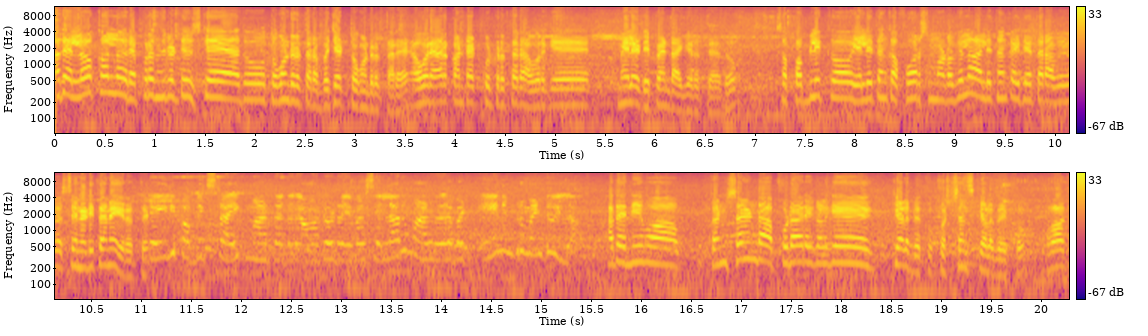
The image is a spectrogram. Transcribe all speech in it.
ಅದೇ ಲೋಕಲ್ ರೆಪ್ರೆಸೆಂಟೇಟಿವ್ಸ್ಗೆ ಅದು ತೊಗೊಂಡಿರ್ತಾರೆ ಬಜೆಟ್ ತೊಗೊಂಡಿರ್ತಾರೆ. ಅವ್ರು ಯಾರು ಕಾಂಟ್ಯಾಕ್ಟ್ ಕೊಟ್ಟಿರ್ತಾರೆ ಅವ್ರಿಗೆ ಮೇಲೆ ಡಿಪೆಂಡ್ ಆಗಿರುತ್ತೆ ಅದು. ಸೊ ಪಬ್ಲಿಕ್ ಎಲ್ಲಿ ತನಕ ಫೋರ್ಸ್ ಮಾಡೋದಿಲ್ಲ ಅಲ್ಲಿ ತನಕ ಇದೇ ಥರ ಅವ್ಯವಸ್ಥೆ ನಡೀತಾನೆ ಇರುತ್ತೆ. ಡೈಲಿ ಪಬ್ಲಿಕ್ ಸ್ಟ್ರೈಕ್ ಮಾಡ್ತಾ ಇದ್ದಾರೆ ಆಟೋ ಡ್ರೈವರ್ಸ್ ಎಲ್ಲರೂ ಮಾಡ್ತಿದ್ದಾರೆ ಬಟ್ ಏನು ಇಂಪ್ರೂವ್ಮೆಂಟು ಇಲ್ಲ. ಅದೇ ನೀವು ಕನ್ಸರ್ನ್ಡ್ ಆ ಪುಡಾರಿಗಳಿಗೆ ಕೇಳಬೇಕು ಕ್ವಶನ್ಸ್ ಕೇಳಬೇಕು. ಅವಾಗ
